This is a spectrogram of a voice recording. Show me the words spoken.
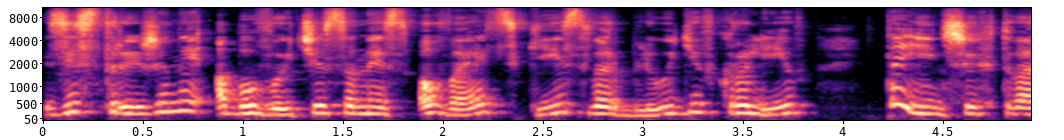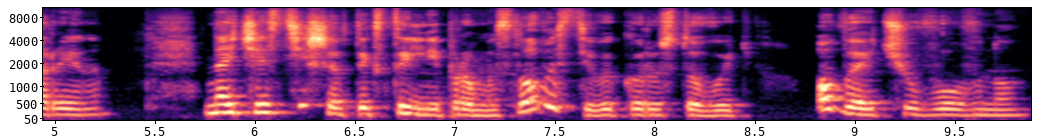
зістрижений або вичесаний з овець, кіз, верблюдів, кролів та інших тварин. Найчастіше в текстильній промисловості використовують овечу вовну.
